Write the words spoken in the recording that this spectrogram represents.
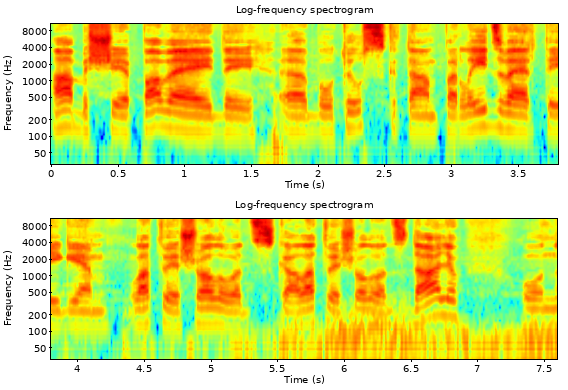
abi šie paveidi būtu uzskatām par līdzvērtīgiem latviešu valodas kā latviešu valodas daļu, un,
